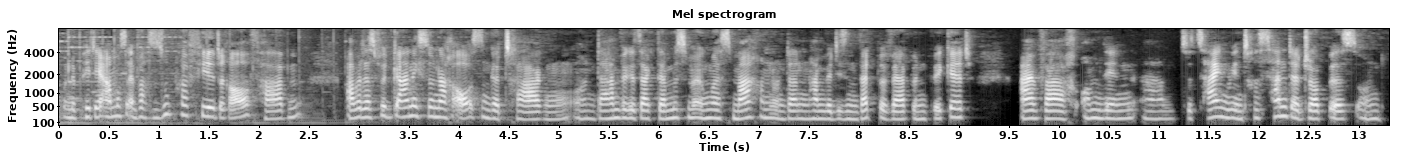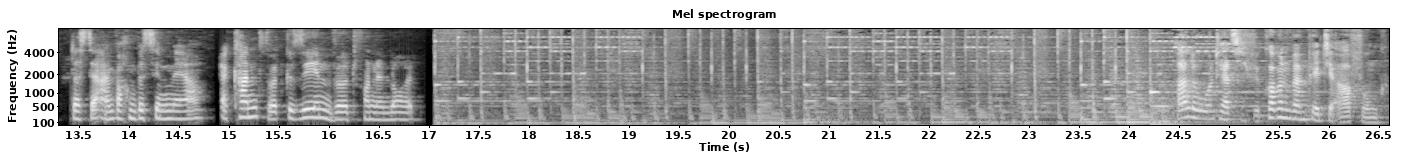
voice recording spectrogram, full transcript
Und eine PTA muss einfach super viel drauf haben. Aber das wird gar nicht so nach außen getragen. Und da haben wir gesagt, da müssen wir irgendwas machen. Und dann haben wir diesen Wettbewerb entwickelt, einfach um den äh, zu zeigen, wie interessant der Job ist und dass der einfach ein bisschen mehr erkannt wird, gesehen wird von den Leuten. Hallo und herzlich willkommen beim PTA Funk,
